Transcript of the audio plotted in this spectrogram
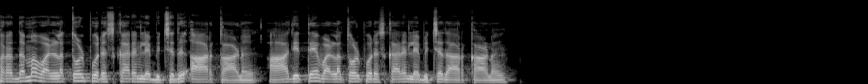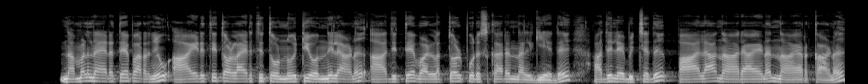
പ്രഥമ വള്ളത്തോൾ പുരസ്കാരം ലഭിച്ചത് ആർക്കാണ്? ആദ്യത്തെ വള്ളത്തോൾ പുരസ്കാരം ലഭിച്ചത് ആർക്കാണ്? നമ്മൾ നേരത്തെ പറഞ്ഞു ആയിരത്തി തൊള്ളായിരത്തി തൊണ്ണൂറ്റി ഒന്നിലാണ് ആദ്യത്തെ വള്ളത്തോൾ പുരസ്കാരം നൽകിയത്. അത് ലഭിച്ചത് പാലാ നാരായണൻ നായർക്കാണ്.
